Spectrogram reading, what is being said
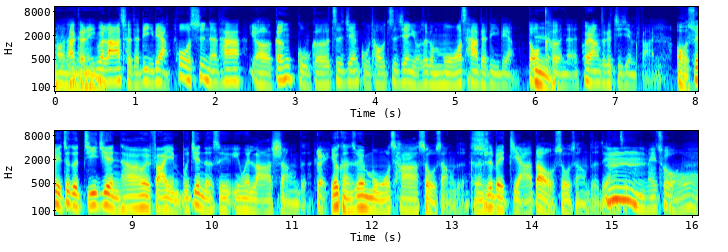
哦，它可能因为拉扯的力量，或是呢，它呃跟骨骼之间、骨头之间有这个摩擦的力量，都可能会让这个肌腱发炎。哦，所以这个肌腱它会发炎，不见得是因为拉伤的，对，有可能是被摩擦受伤的，可能是被夹到受伤的这样子。嗯，没错。哦，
